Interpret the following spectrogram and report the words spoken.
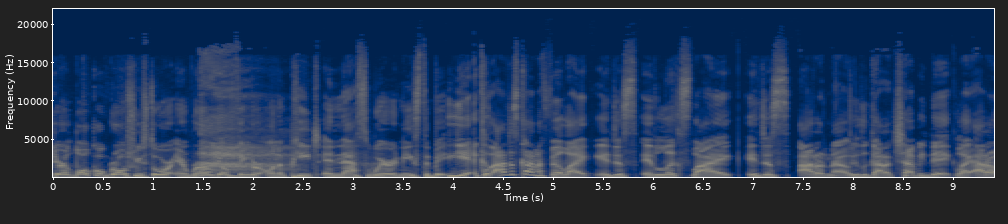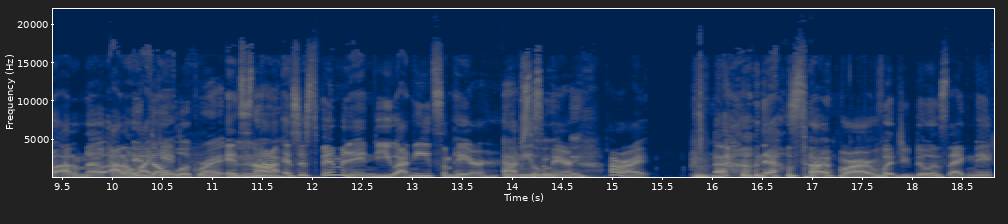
your local grocery store and rub your finger on a peach, and that's where it needs to be. Yeah, because I just kind of feel like it just it looks like it just I don't know. You got a chubby dick. Like I don't I don't know. I don't like It like don't it. look right. It's No. not. It's just feminine. You I need some hair. I need some hair. Absolutely. All right. now it's time for our what you doing segment.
